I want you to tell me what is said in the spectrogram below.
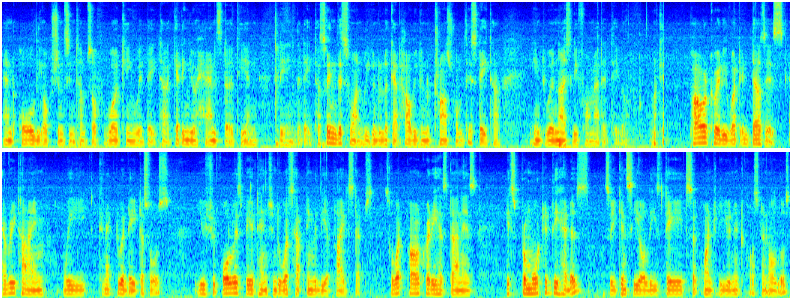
and all the options in terms of working with data getting your hands dirty and cleaning the data. So in this one we're going to look at how we're going to transform this data into a nicely formatted table. Okay Power Query, what it does is every time we connect to a data source, you should always pay attention to what's happening with the applied steps. So what Power Query has done is it's promoted the headers. So you can see all these dates, quantity, unit cost, and all those,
